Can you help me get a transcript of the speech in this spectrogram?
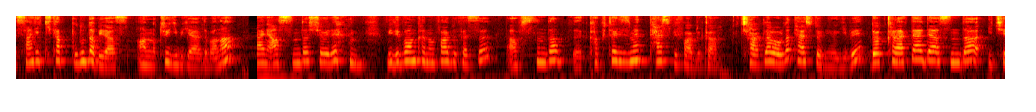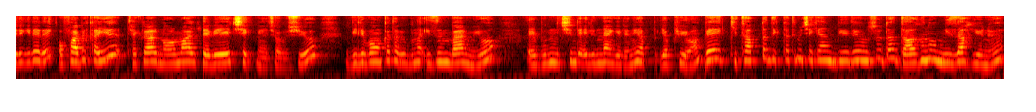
Sanki kitap bunu da biraz anlatıyor gibi geldi bana. Yani aslında şöyle Willy Wonka'nın fabrikası aslında e, kapitalizme ters bir fabrika çarklar orada ters dönüyor gibi. Dört karakter de aslında içeri girerek o fabrikayı tekrar normal seviyeye çekmeye çalışıyor. Willy Wonka tabii buna izin vermiyor. E, bunun için de elinden geleni yap, yapıyor. Ve kitapta dikkatimi çeken bir unsur da Dah'ın o mizah yönü.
